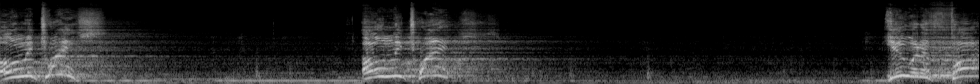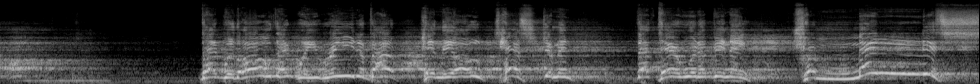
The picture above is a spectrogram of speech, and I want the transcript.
Only twice. Only twice. You would have thought that with all that we read about in the Old Testament, that there would have been a tremendous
